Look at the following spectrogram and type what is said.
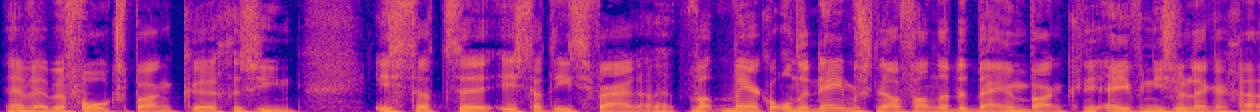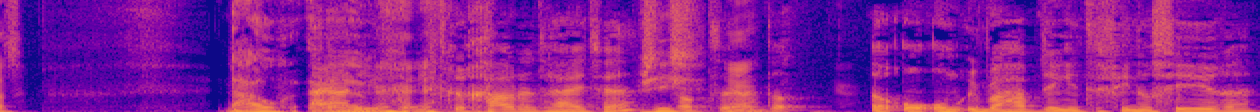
En we hebben Volksbank gezien. Is dat, is dat iets waar... wat merken ondernemers nou van dat het bij hun bank even niet zo lekker gaat? Nou, Nou ja, eh, die, die terughoudendheid, hè? Precies, Dat, ja. dat, om, om überhaupt dingen te financieren.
